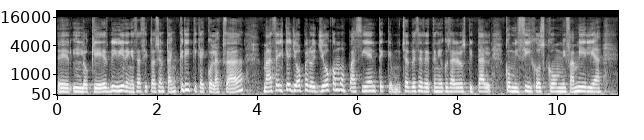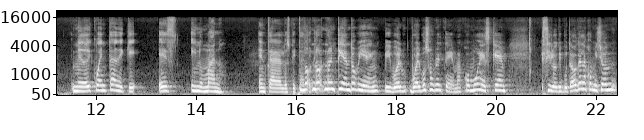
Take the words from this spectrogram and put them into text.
eh, lo que es vivir en esa situación tan crítica y colapsada, más él que yo, pero yo como paciente que muchas veces he tenido que usar el hospital con mis hijos, con mi familia, me doy cuenta de que es inhumano entrar al hospital. No, no, no entiendo bien, y vuelvo, sobre el tema, cómo es que si los diputados de la Comisión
